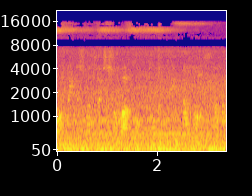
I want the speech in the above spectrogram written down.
お送りいたします列車は東京行きの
